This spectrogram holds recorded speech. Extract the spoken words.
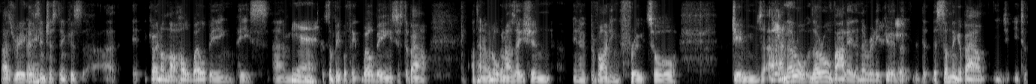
That's really good. It's interesting because uh, it, going on the whole well-being piece. Um, Yeah, some people think well-being is just about i don't know an organization you know providing fruit or gyms Yes. and they're all they're all valid and they're really good Yeah. but th- there's something about you, you took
